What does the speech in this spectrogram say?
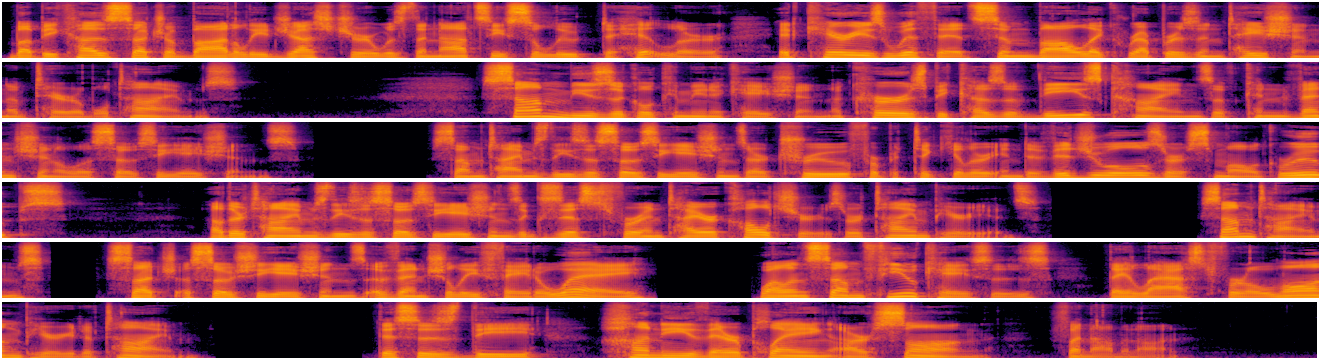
but because such a bodily gesture was the Nazi salute to Hitler, it carries with it symbolic representation of terrible times. Some musical communication occurs because of these kinds of conventional associations. Sometimes these associations are true for particular individuals or small groups. Other times, these associations exist for entire cultures or time periods. Sometimes, such associations eventually fade away, while in some few cases, they last for a long period of time. This is the honey, they're playing our song phenomenon.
